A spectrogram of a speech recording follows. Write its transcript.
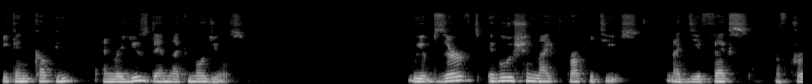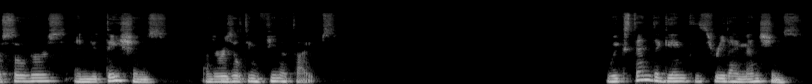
he can copy and reuse them like modules. We observed evolution-like properties like the effects of crossovers and mutations on the resulting phenotypes. We extend the game to three dimensions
